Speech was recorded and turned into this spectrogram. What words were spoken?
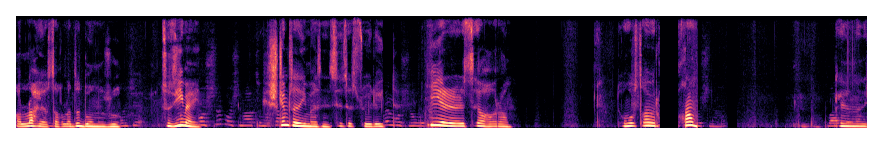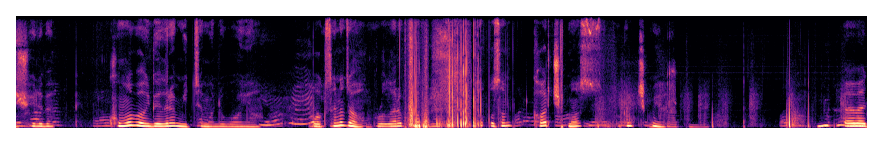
Allah yasakladı domuzu. Siz yemeyin. Hiç kimse yemesin, size söyleyin. Yerlerse haram. Domuz tamir haram. Gelin hadi şöyle bir kumlu bölgelere mi gitsem acaba ya? Baksanıza buralara toplasam kar çıkmaz. Bakın çıkmıyor. Evet.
